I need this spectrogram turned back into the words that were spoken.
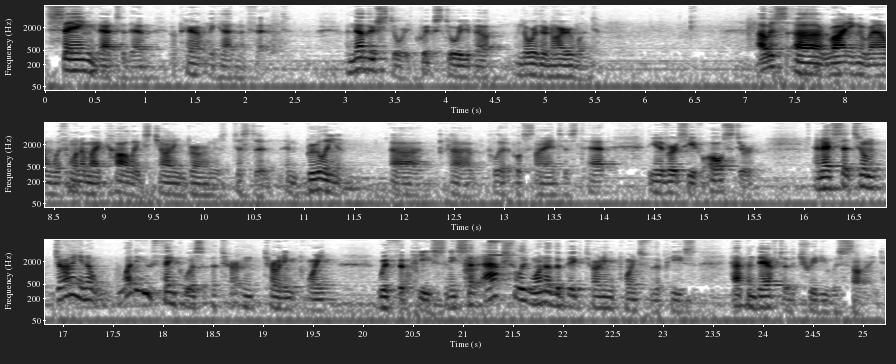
saying that to them apparently had an effect. Another story, quick story about Northern Ireland. I was uh, riding around with one of my colleagues, Johnny Byrne, who's just a, a brilliant uh, uh, political scientist at the University of Ulster. And I said to him, Johnny, you know, what do you think was a turn, turning point with the peace? And he said, actually, one of the big turning points for the peace happened after the treaty was signed,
